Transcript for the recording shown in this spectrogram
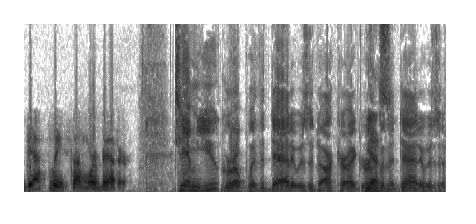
definitely somewhere better. Tim, you grew up with a dad who was a doctor. I grew Yes. up with a dad who was a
